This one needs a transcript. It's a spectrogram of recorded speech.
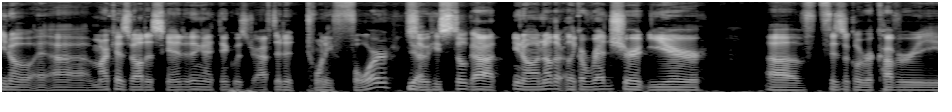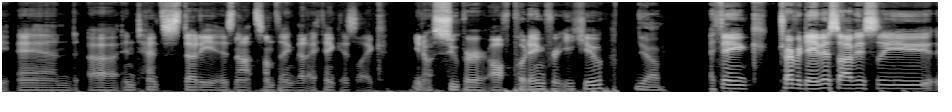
you know, uh, Marquez Valdes Scantling, I think, was drafted at 24, Yeah. so he's still got you know another like a redshirt year of physical recovery and uh, intense study is not something that I think is like you know super off-putting for EQ. Yeah. I think Trevor Davis obviously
